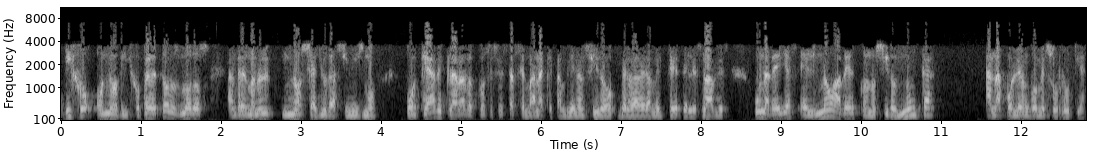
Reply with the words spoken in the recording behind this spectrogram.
dijo o no dijo. Pero de todos modos, Andrés Manuel no se ayuda a sí mismo porque ha declarado cosas esta semana que también han sido verdaderamente deleznables. Una de ellas, el no haber conocido nunca a Napoleón Gómez Urrutia.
